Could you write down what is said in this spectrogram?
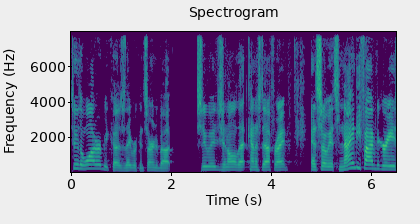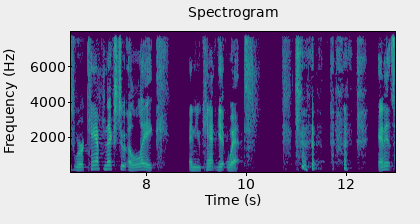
to the water because they were concerned about sewage and all that kind of stuff, right? And so it's 95 degrees. We're camped next to a lake, and you can't get wet. and it's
